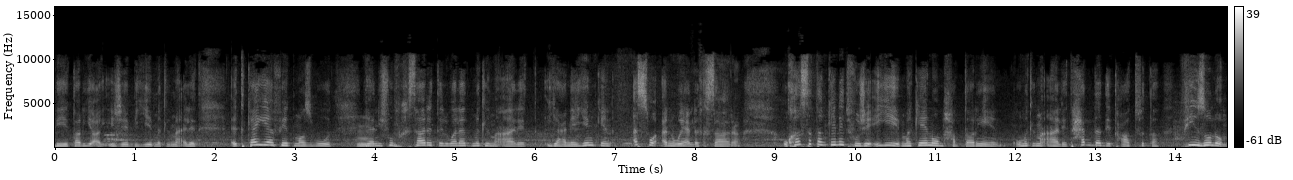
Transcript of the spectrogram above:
بطريقة إيجابية مثل ما قلت. تكيفت مزبوط. مم. يعني شوف خسارة الولد مثل ما قالت يعني يمكن أسوأ أنواع الخسارة. وخاصة كانت فجائية ما كانوا محضرين ومثل ما قالت حددت عاطفتها في ظلم.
